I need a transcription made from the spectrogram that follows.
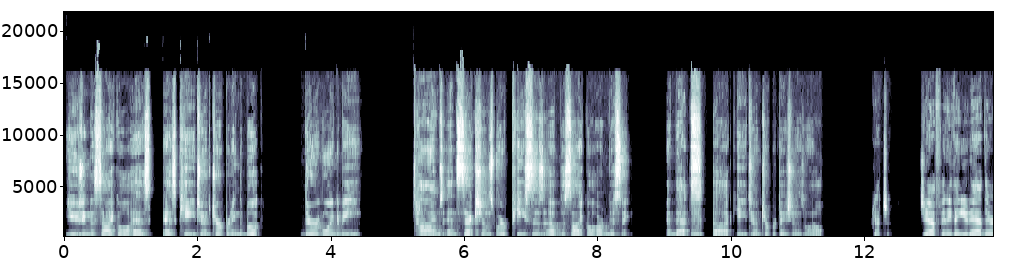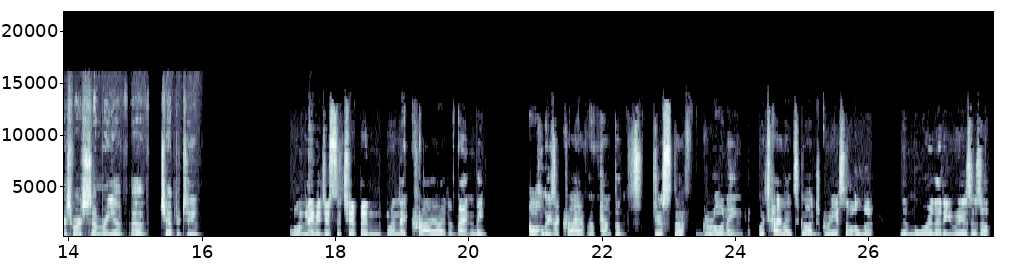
using the cycle as as key to interpreting the book, there are going to be times and sections where pieces of the cycle are missing. And that's mm. uh, key to interpretation as well. Gotcha. Jeff, anything you'd add there as far as summary of, of chapter two? Well, maybe just to chip in, when they cry out, it mightn't be always a cry of repentance, just of groaning, which highlights God's grace all the, the more that He raises up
